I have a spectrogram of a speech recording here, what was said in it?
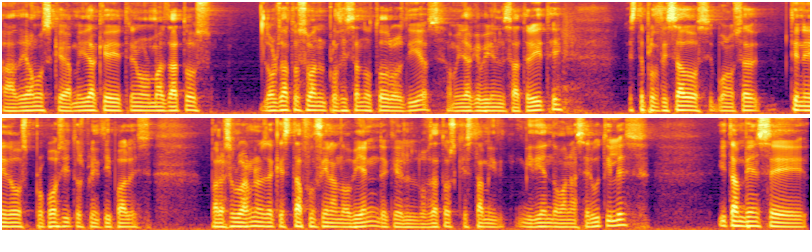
Ah, digamos que a medida que tenemos más datos, los datos se van procesando todos los días, a medida que viene el satélite. Este procesado bueno, se- tiene dos propósitos principales. Para asegurarnos de que está funcionando bien, de que los datos que está mi- midiendo van a ser útiles. Y también se,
